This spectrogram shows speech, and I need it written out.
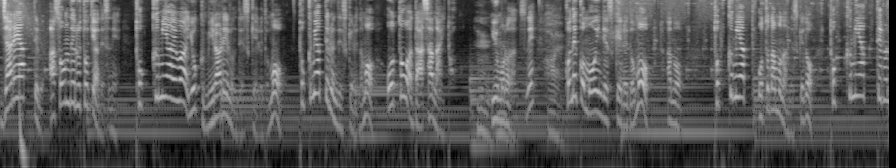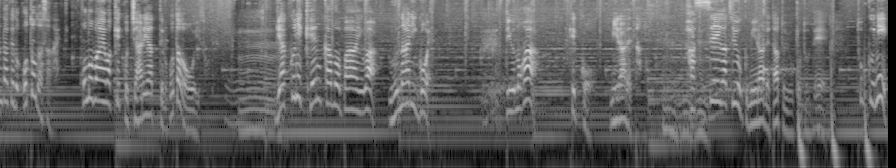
じゃれ合ってる遊んでる時はですね取っ組み合いはよく見られるんですけれども取っ組み合ってるんですけれども音は出さないとうんいうものなんですね。はい子猫も多いんですけれどもあの取っ組み合って大人もなんですけど取っ組み合ってるんだけど音を出さない。この場合は結構じゃれ合ってることが多いそうです。うん。逆に喧嘩の場合はうなり声。っていうのが結構見られたと。発声が強く見られたということで特に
